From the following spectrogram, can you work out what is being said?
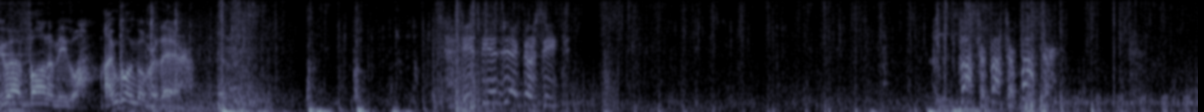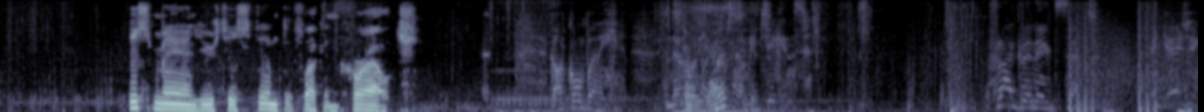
You have fun, amigo. I'm going over there. Hit the ejector seat. Faster, faster, faster. This man used his stim to fucking crouch. Got company. The Never mind what? family grenade set. Engaging.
